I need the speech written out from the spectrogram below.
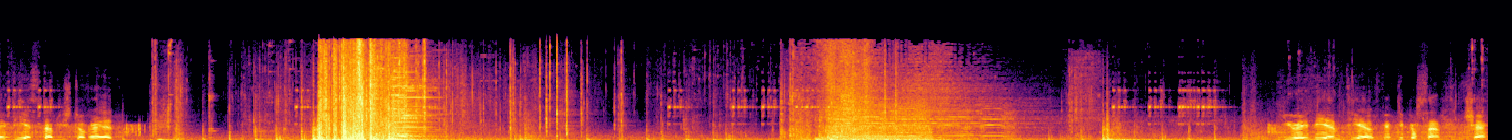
UAV established overhead. UAV MTL 50%. Check.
